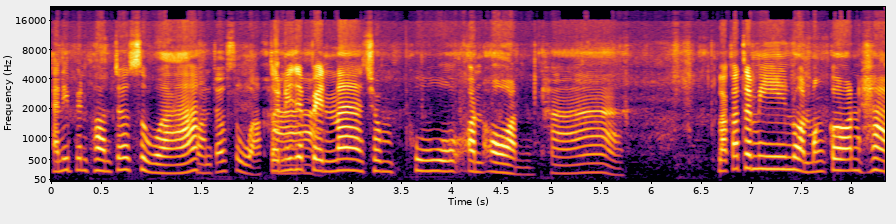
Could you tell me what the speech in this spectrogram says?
อันนี้เป็นพรเจ้าสัวตอนเจ้าสัวค่ะตัวนี้จะเป็นหน้าชมพูอ่อนค่ะๆแล้วก็จะมีหนวดมังกรค่ะ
